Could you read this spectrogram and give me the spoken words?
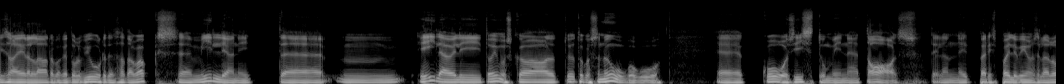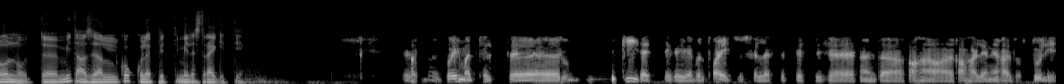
lisaeelarvega tuleb juurde sada kaks miljonit. Mm, eile oli, toimus ka Töötukassa nõukogu eh, koosistumine taas, teil on neid päris palju viimasel ajal olnud, mida seal kokku lepiti, millest räägiti? põhimõtteliselt äh, kiideti kõigepealt valitsus sellest, et tõesti see nii-öelda raha, rahaline eraldus tuli,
